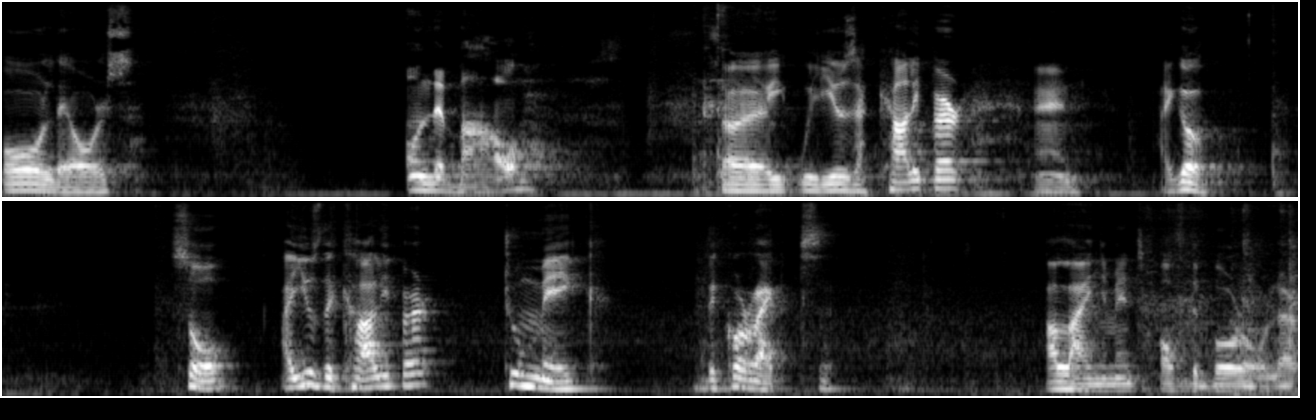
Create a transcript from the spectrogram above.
all the holes on the bow. So we'll use a caliper and I go. So I use the caliper to make the correct alignment of the bow roller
